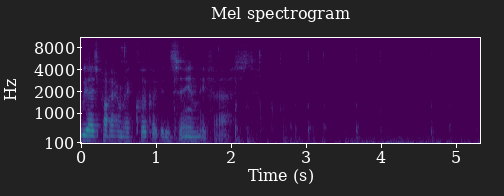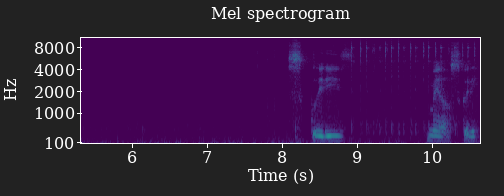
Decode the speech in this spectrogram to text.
You guys probably heard my click like insanely fast. Squiddies. Give me a little squiddy.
